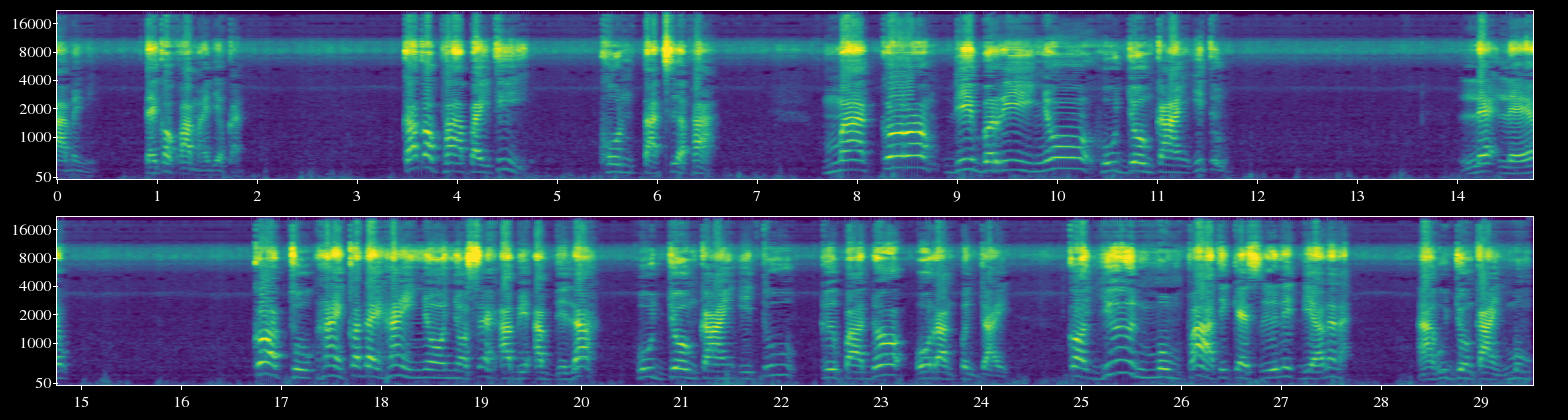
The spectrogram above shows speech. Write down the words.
อาไม่มี แต่ก็ความหมายเดียวกันเขาก็พาไปที่คนตัดเสื้อผ้ามาก็ diberinya hujung kain itu และแล้ว ก็ถูกให้ก็ได้ให้โยโยเซคอาบีอับดิลละ ฮุจงกายอิตูคือปาโดโอรังเป็นใจก็ยื่นมุมผ้าที่แกซื้อนิดเดียวนั่นแหละอ่าฮุจงกายมุม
